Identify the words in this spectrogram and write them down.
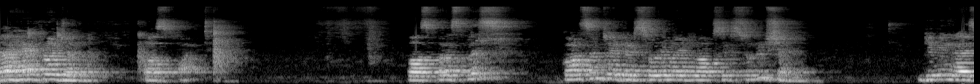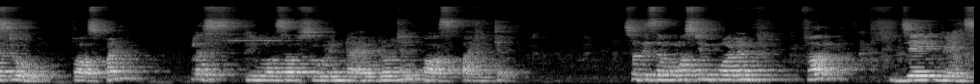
dihydrogen phosphate. Phosphorus plus concentrated sodium hydroxide solution giving rise to phosphine plus 3 moles of sodium dihydrogen phosphate. So this is the most important for JEE mains.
